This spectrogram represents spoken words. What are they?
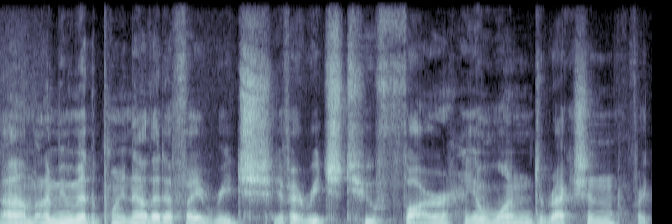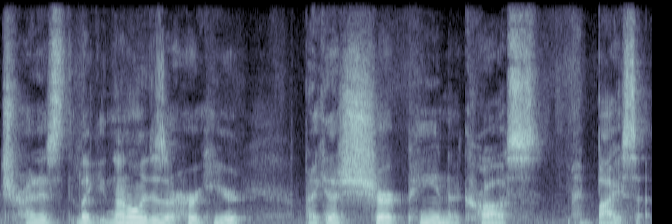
Um, and I'm even at the point now that if I reach if I reach too far in one direction, if I try to like, not only does it hurt here, but I get a sharp pain across my bicep,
